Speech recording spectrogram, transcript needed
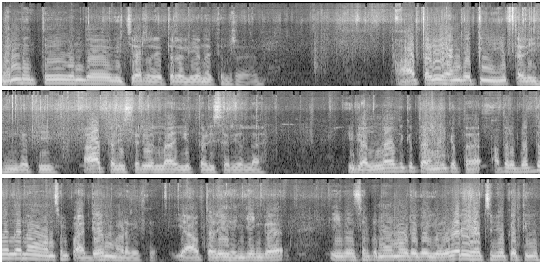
ಒಂದಂತೂ ಒಂದು ವಿಚಾರ ರೈತರಲ್ಲಿ ಏನಾಯ್ತಂದ್ರೆ ಆ ತಳಿ ಹೆಂಗತಿ, ಈ ತಳಿ ಹಿಂಗತಿ, ಆ ತಳಿ ಸರಿಯಲ್ಲ, ಈ ತಳಿ ಸರಿಯಲ್ಲ, ಇದೆಲ್ಲದಕ್ಕಿಂತ ಅನ್ನೋದಕ್ಕಿಂತ ಅದ್ರ ಬದ್ದೆಲ್ಲ ನಾವು ಒಂದು ಸ್ವಲ್ಪ ಅಧ್ಯಯನ ಮಾಡಬೇಕು. ಯಾವ ತಳಿ ಹೆಂಗೆ ಹೆಂಗೆ, ಈಗ ಒಂದು ಸ್ವಲ್ಪ ನಾವು ನೋಡಿ ಈಗ ಇಳುವರಿ ಹೆಚ್ಚಬೇಕತ್ತೀವಿ.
